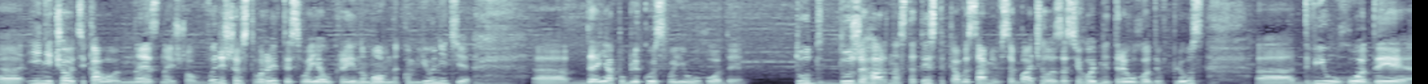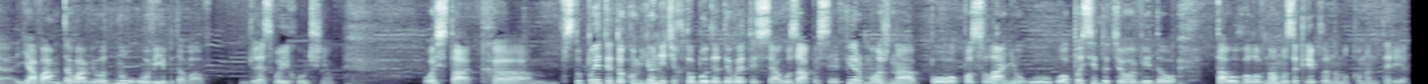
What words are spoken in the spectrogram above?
е, і нічого цікавого не знайшов. Вирішив створити своє україномовне ком'юніті, е, де я публікую свої угоди. Тут дуже гарна статистика. Ви самі все бачили. За сьогодні три угоди в плюс. Е, Дві угоди я вам давав і одну у ВІП давав для своїх учнів. Ось так. Е, Вступити до ком'юніті, хто буде дивитися у записі ефір, можна по посиланню у описі до цього відео та у головному закріпленому коментарі.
